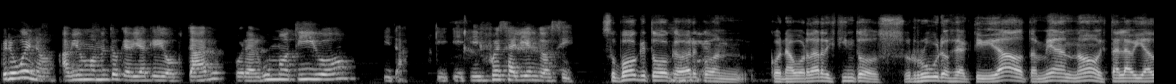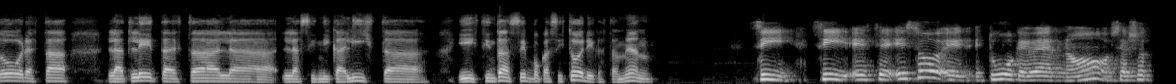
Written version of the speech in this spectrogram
Pero bueno, había un momento que había que optar por algún motivo y, y, fue saliendo así. Supongo que tuvo que ver con, con, abordar distintos rubros de actividad también, ¿no? Está la aviadora, está la atleta, está la, la sindicalista y distintas épocas históricas también. Sí, sí, este, eso eh, tuvo que ver, ¿no? O sea, yo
